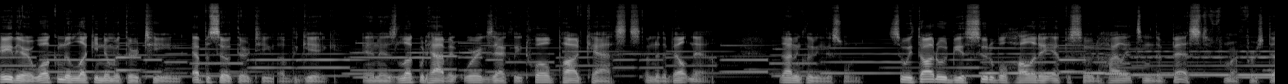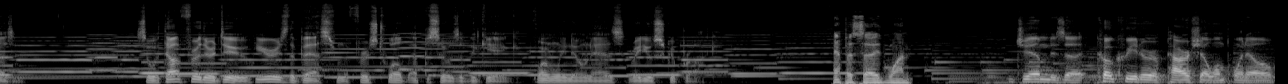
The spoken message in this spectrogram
Hey there, welcome to lucky number 13, episode 13 of The Gig. And as luck would have it, we're exactly 12 podcasts under the belt now, not including this one. So we thought it would be a suitable holiday episode to highlight some of the best from our first dozen. So without further ado, here is the best from the first 12 episodes of The Gig, formerly known as Radio Script Rock. Episode 1. Jim is a co-creator of PowerShell 1.0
